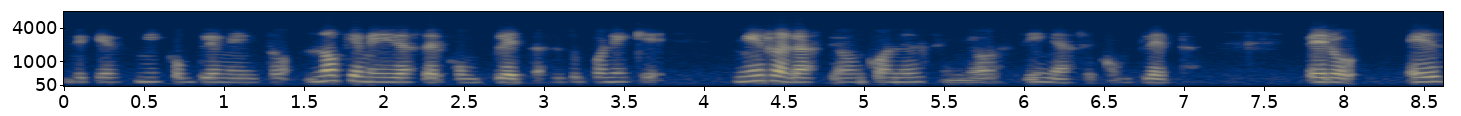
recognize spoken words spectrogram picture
de que es mi complemento, no que me iba a ser completa, se supone que mi relación con el Señor sí me hace completa, pero es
